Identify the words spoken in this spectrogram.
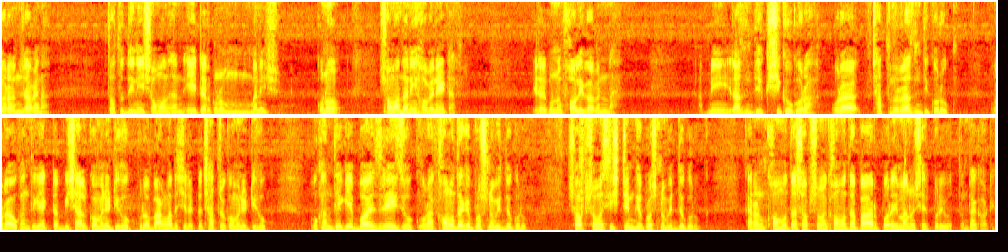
করানো যাবে না, ততদিন এই সমাধান, এটার কোনো মানে কোনো সমাধানই হবে না এটার। এটার কোনো ফলই পাবেন না। আপনি রাজনীতি শিখুক ওরা। ওরা ছাত্র রাজনীতি করুক। ওরা ওখান থেকে একটা বিশাল কমিউনিটি হোক, পুরো বাংলাদেশের একটা ছাত্র কমিউনিটি হোক। ওখান থেকে বয়েজ রেইজ হোক। ওরা ক্ষমতাকে প্রশ্নবিদ্ধ করুক। সবসময় সিস্টেমকে প্রশ্নবিদ্ধ করুক। কারণ ক্ষমতা সবসময় ক্ষমতা পাওয়ার পরেই মানুষের পরিবর্তনটা ঘটে।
